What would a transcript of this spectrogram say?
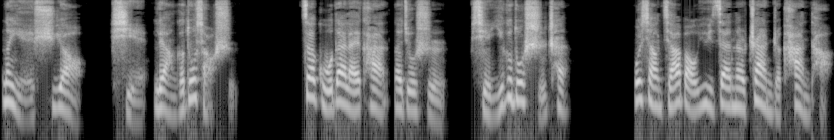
那也需要写两个多小时。在古代来看，那就是写一个多时辰。我想贾宝玉在那儿站着看他，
